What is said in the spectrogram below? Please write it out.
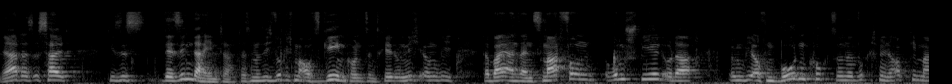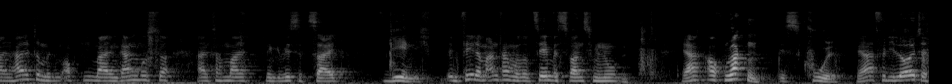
Ja, das ist halt, dieses, der Sinn dahinter, dass man sich wirklich mal aufs Gehen konzentriert und nicht irgendwie dabei an sein Smartphone rumspielt oder irgendwie auf den Boden guckt, sondern wirklich mit einer optimalen Haltung, mit einem optimalen Gangmuster einfach mal eine gewisse Zeit gehen. Ich empfehle am Anfang mal so 10 bis 20 Minuten. Ja, auch Rucken ist cool. Ja, für die Leute,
